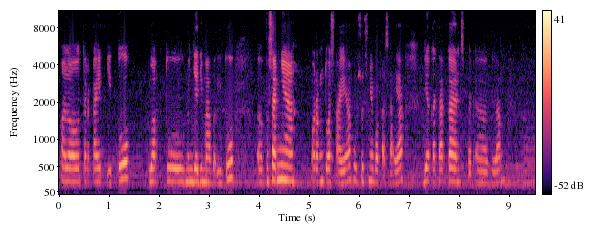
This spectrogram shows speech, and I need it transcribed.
Kalau terkait itu waktu menjadi maba itu uh, pesannya orang tua saya khususnya bapak saya dia katakan uh, bilang uh,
